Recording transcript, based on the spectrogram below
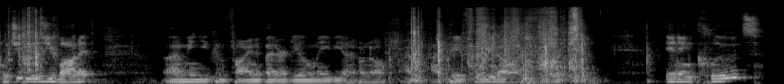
what you do is you bought it I mean, you can find a better deal, maybe. I don't know. I, I paid $40 for it. It includes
